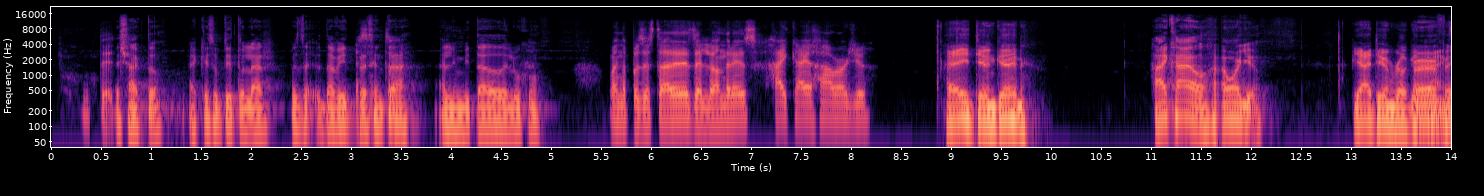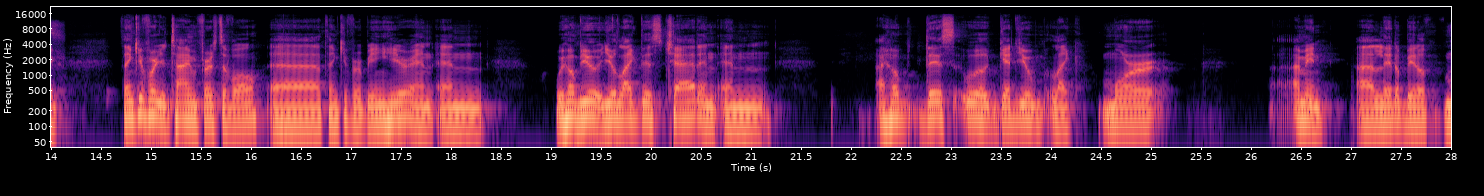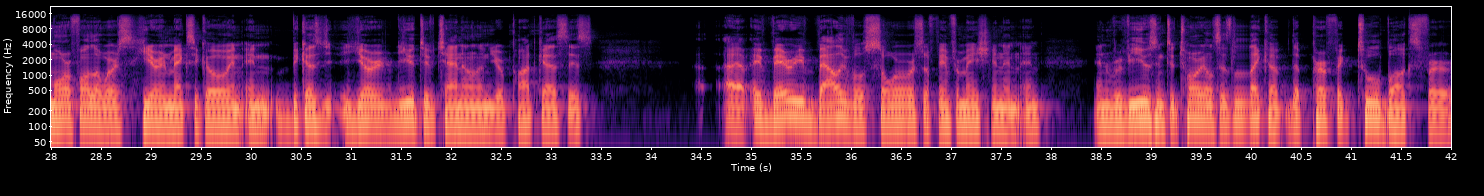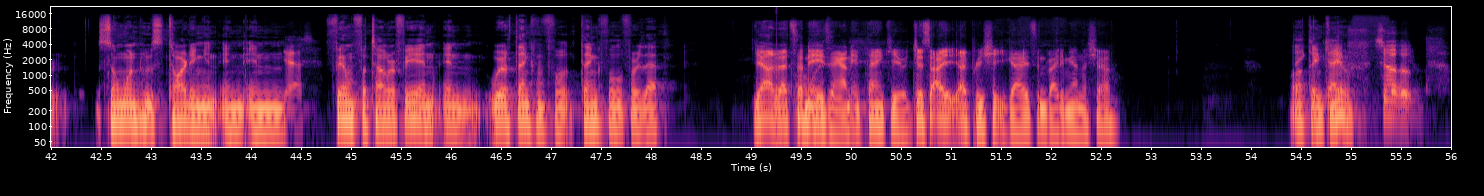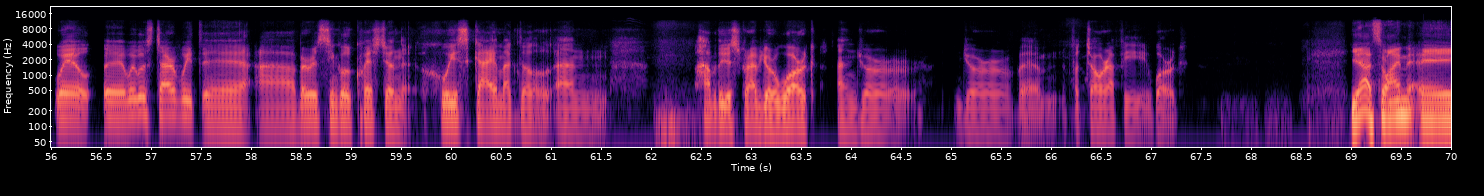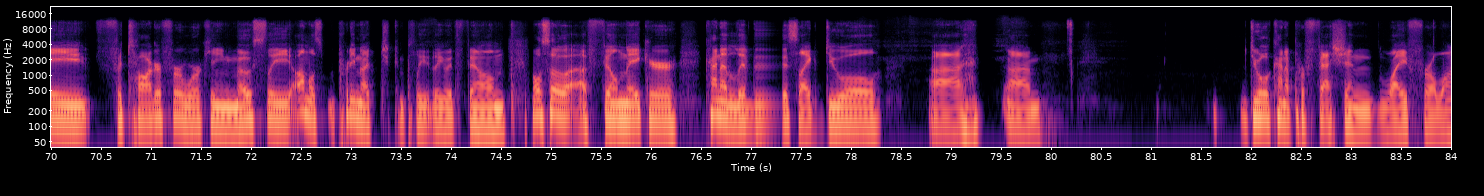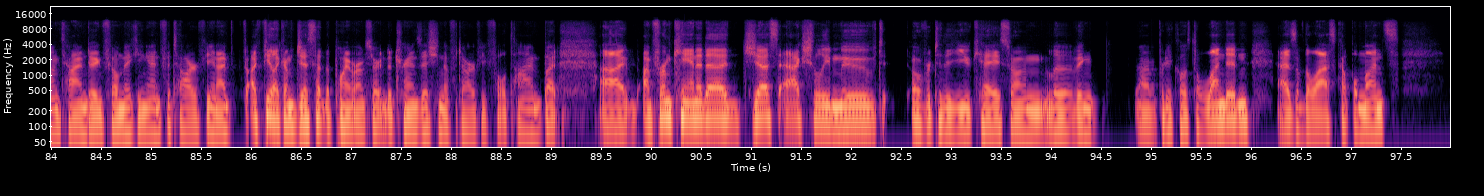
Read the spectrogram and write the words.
Exacto, hay que subtitular. Pues David, presenta al invitado de lujo. Bueno, pues está desde Londres. Hi Kyle, how are you? Hey, doing good. Hi Kyle, how are you? Yeah, doing real good. Perfect. Thanks. thank you for your time first of all uh, thank you for being here and and we hope you you like this chat and and i hope this will get you like more i mean a little bit of more followers here in mexico and, and because your youtube channel and your podcast is a, a very valuable source of information and and and reviews and tutorials is like a the perfect toolbox for someone who's starting in in, in yes. film photography, and and we're thankful for thankful for that. Yeah, that's amazing. I mean, thank you. Just I, I appreciate you guys inviting me on the show. Well, thank, thank you. you. So, well, uh, we will start with uh, a very single question: Who is Kyle McDowell, and how do you describe your work and your your um, photography work? Yeah, so I'm a photographer working mostly, almost pretty much completely with film. I'm also a filmmaker, kind of lived this like dual, uh, um, dual kind of profession life for a long time doing filmmaking and photography. And I, I feel like I'm just at the point where I'm starting to transition to photography full time. But uh, I'm from Canada, just actually moved over to the UK. So I'm living uh, pretty close to London as of the last couple months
